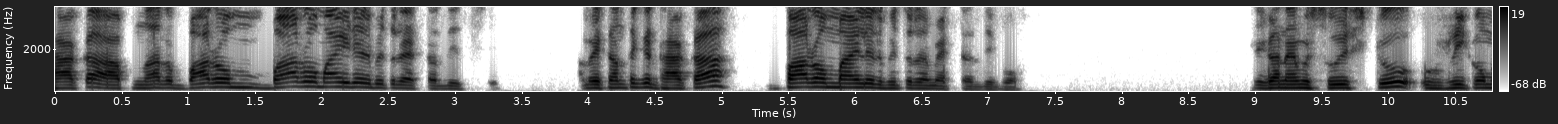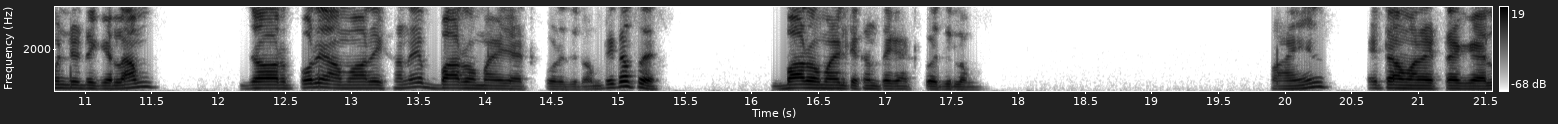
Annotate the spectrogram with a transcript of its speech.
ঢাকা আপনার বারো বারো মাইলের ভিতরে একটা দিচ্ছি। আমি এখান থেকে ঢাকা বারো মাইলের ভিতরে আমি একটা দিব। এখানে আমি সুইচ টু রিকমেন্ডেড গেলাম। যাওয়ার পরে আমার এখানে বারো মাইল অ্যাড করে দিলাম, ঠিক আছে? বারো মাইল এখান থেকে অ্যাড করে দিলাম। ফাইন এটা আমার একটা গেল।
